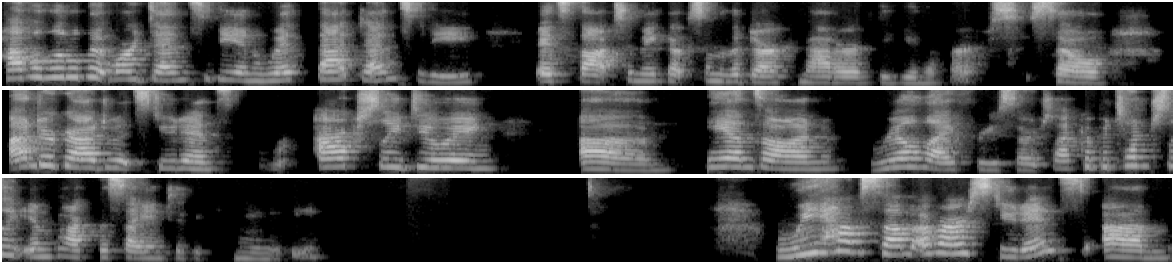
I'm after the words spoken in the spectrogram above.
have a little bit more density, and with that density, it's thought to make up some of the dark matter of the universe. So undergraduate students actually doing um, hands-on real life research that could potentially impact the scientific community. We have some of our students um,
